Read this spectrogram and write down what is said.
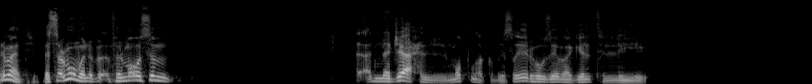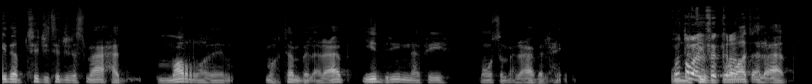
أنا ما أدري بس عموما في الموسم النجاح المطلق بيصير هو زي ما قلت اللي إذا بتجي تجلس مع أحد مرة غير مهتم بالألعاب يدري إنه فيه موسم ألعاب الحين وطبعاً بطولات ألعاب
